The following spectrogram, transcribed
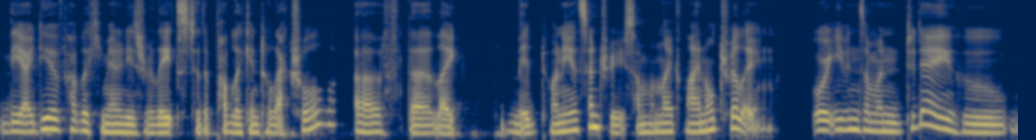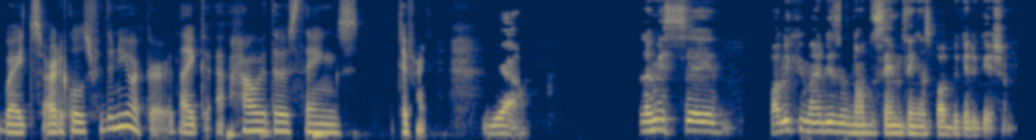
the idea of public humanities relates to the public intellectual of the like mid 20th century, someone like Lionel Trilling, or even someone today who writes articles for the New Yorker. Like, uh, how are those things different? Yeah. Let me say public humanities is not the same thing as public education.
